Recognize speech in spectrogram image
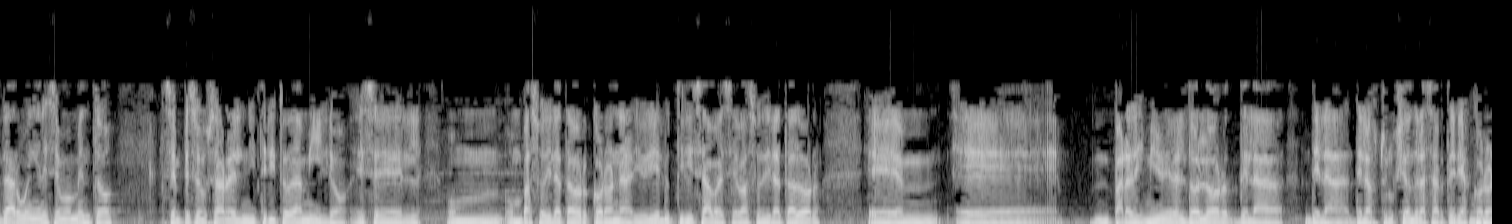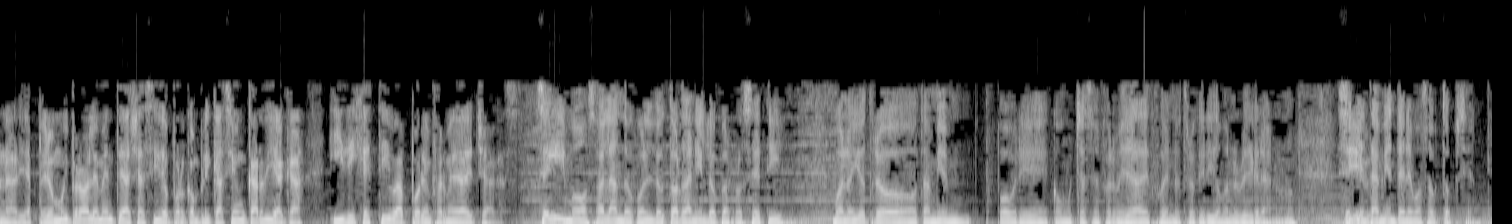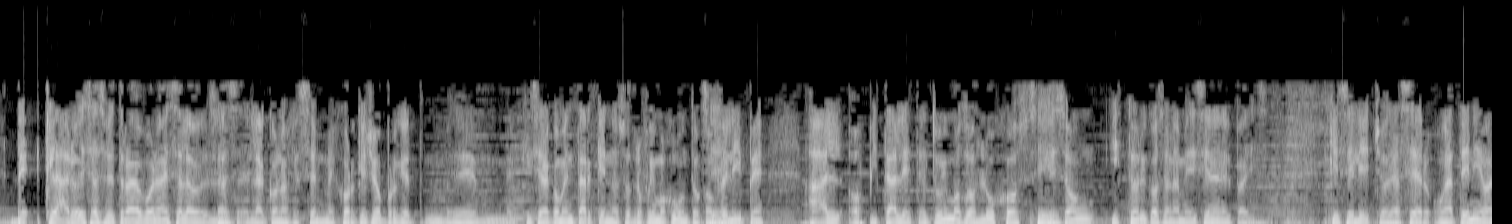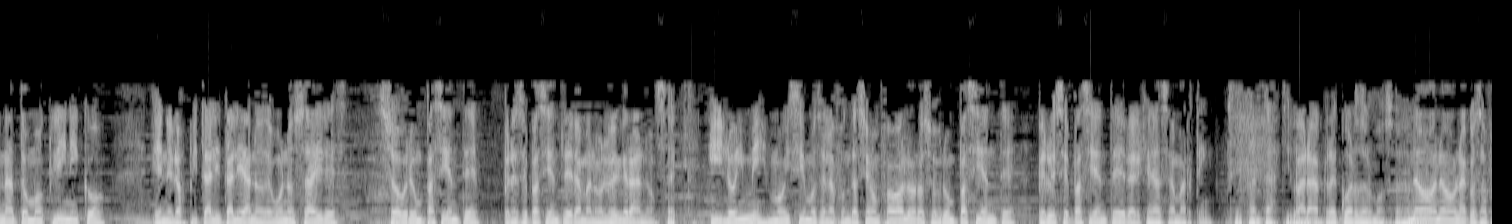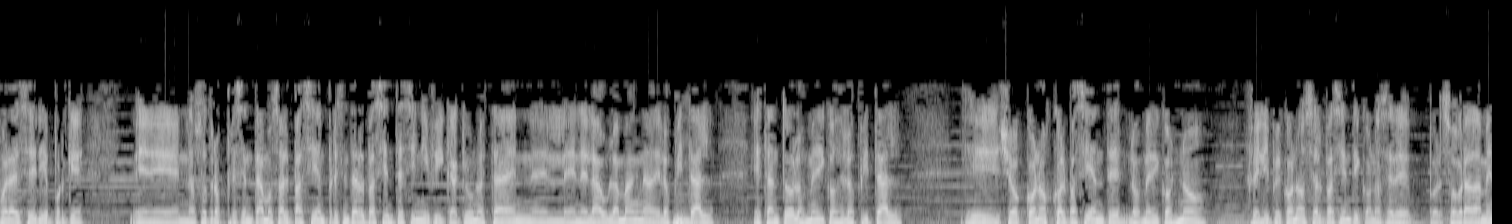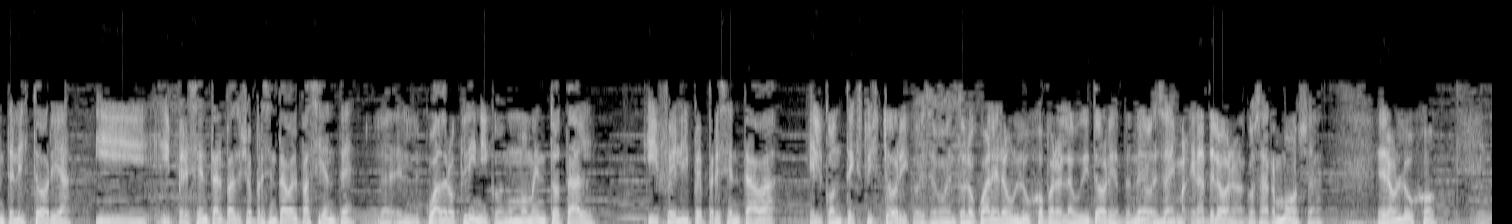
Darwin en ese momento se empezó a usar el nitrito de amilo, es el, un, un vasodilatador coronario, y él utilizaba ese vasodilatador eh, eh, para disminuir el dolor de la, de la, de la obstrucción de las arterias mm. coronarias, pero muy probablemente haya sido por complicación cardíaca y digestiva por enfermedad de Chagas. Seguimos hablando con el doctor Daniel López Rossetti. Bueno, y otro también pobre con muchas enfermedades fue nuestro querido Manuel Belgrano, ¿no? sí, quien también tenemos autopsia. claro, esa es otra, bueno, esa la, conoces mejor que yo porque eh, quisiera comentar que nosotros fuimos juntos con Felipe al hospital, este, tuvimos dos lujos que son históricos en la medicina en el país, que es el hecho de hacer un Ateneo Anátomo Clínico en el Hospital Italiano de Buenos Aires sobre un paciente, pero ese paciente era Manuel Belgrano. Y lo mismo hicimos en la Fundación Favaloro sobre un paciente, pero ese paciente era el general San Martín. Sí, fantástico. Para... Recuerdo hermoso. ¿no? no, una cosa fuera de serie, porque eh, nosotros presentamos al paciente. Presentar al paciente significa que uno está en el, en el aula magna del hospital, están todos los médicos del hospital, eh, yo conozco al paciente, los médicos no, Felipe conoce al paciente y conoce sobradamente la historia y, presenta al yo presentaba al paciente el cuadro clínico en un momento tal y Felipe presentaba el contexto histórico de ese momento, lo cual era un lujo para el auditorio, ¿entendés? O sea, imagínatelo, una cosa hermosa, era un lujo.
